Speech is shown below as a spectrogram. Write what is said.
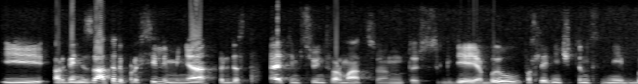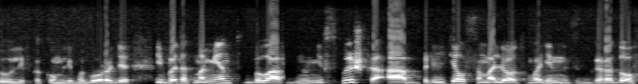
И организаторы просили меня предоставить им всю информацию. Ну, то есть, где я был последние 14 дней, был ли в каком-либо городе. И в этот момент была, ну, не вспышка, а прилетел самолет в один из городов,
